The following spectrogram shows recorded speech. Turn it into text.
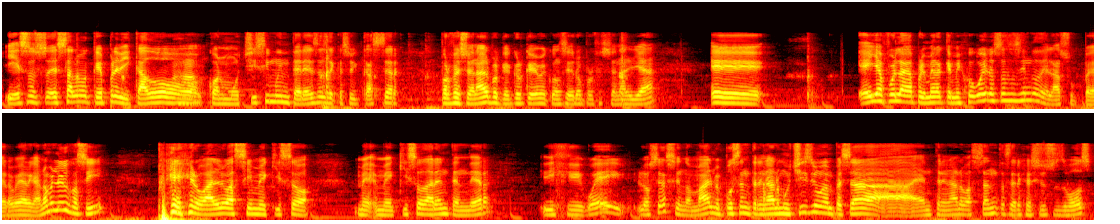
Y eso es, algo que he predicado con muchísimo interés desde que soy caster profesional, porque creo que yo me considero profesional ya. Eh, ella fue la primera que me dijo, güey, lo estás haciendo de la super verga. No me lo dijo así, pero algo así me quiso, me, quiso dar a entender. Y dije, güey, lo estoy haciendo mal. Me puse a entrenar muchísimo, empecé a entrenar bastante, a hacer ejercicios de voz.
